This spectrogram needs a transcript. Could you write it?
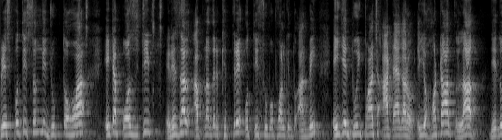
বৃহস্পতির সঙ্গে যুক্ত হওয়া, এটা পজিটিভ রেজাল্ট আপনাদের ক্ষেত্রে অতি শুভ ফল কিন্তু আনবেই। এই যে দুই পাঁচ আট এগারো, এই যে হঠাৎ লাভ, যেহেতু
